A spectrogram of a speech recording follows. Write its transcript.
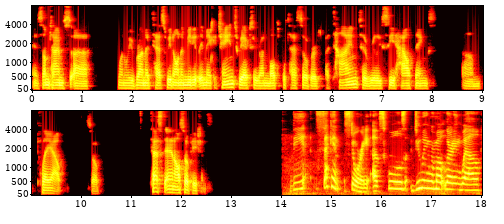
And sometimes uh, when we run a test, we don't immediately make a change. We actually run multiple tests over a time to really see how things um, play out. So, test and also patience. The second story of schools doing remote learning well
